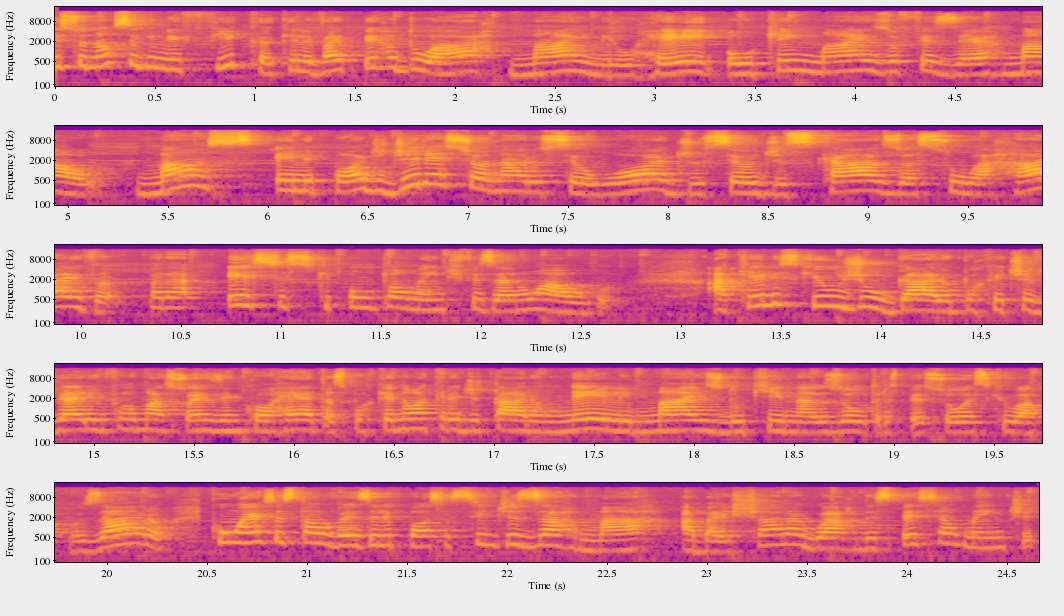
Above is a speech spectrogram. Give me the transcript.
isso não significa que ele vai perdoar Maime, o rei, ou quem mais o fizer mal, mas ele pode direcionar o seu ódio, o seu descaso, a sua raiva para esses que pontualmente fizeram algo. Aqueles que o julgaram porque tiveram informações incorretas, porque não acreditaram nele mais do que nas outras pessoas que o acusaram, com esses talvez ele possa se desarmar, abaixar a guarda, especialmente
